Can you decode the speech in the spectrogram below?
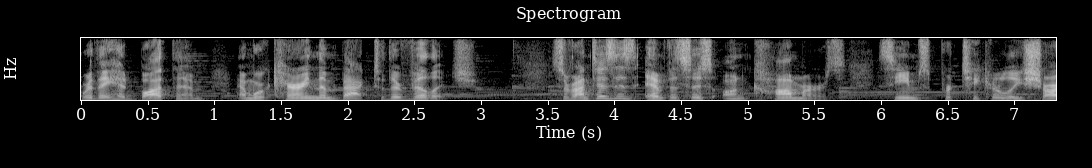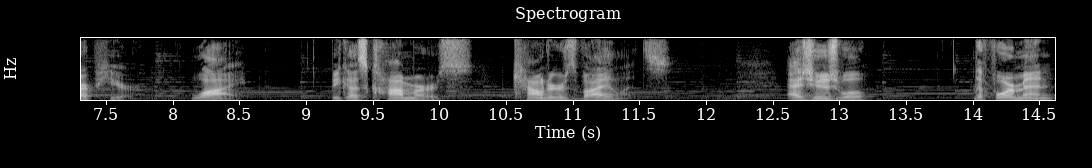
where they had bought them and were carrying them back to their village. Cervantes' emphasis on commerce seems particularly sharp here. Why? Because commerce counters violence. As usual, the four men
